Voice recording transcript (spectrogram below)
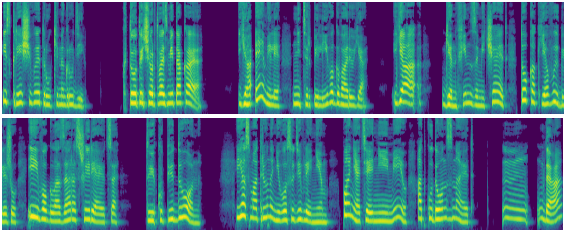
и скрещивает руки на груди. «Кто ты, черт возьми, такая?» «Я Эмили», — нетерпеливо говорю я. «Я...» Генфин замечает то, как я выгляжу, и его глаза расширяются. «Ты Купидон!» Я смотрю на него с удивлением. Понятия не имею, откуда он знает. «М да.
